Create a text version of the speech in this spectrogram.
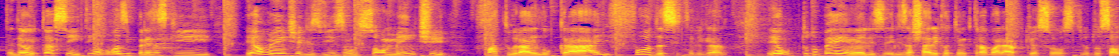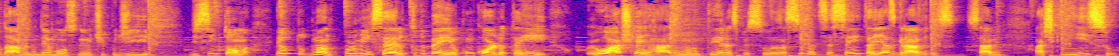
entendeu? Então assim, tem algumas empresas que realmente eles visam somente faturar e lucrar e foda-se, tá ligado? Eu, tudo bem, eles, eles acharem que eu tenho que trabalhar porque eu sou eu tô saudável, eu não demonstro nenhum tipo de, de sintoma. Eu, tudo, mano, por mim, sério, tudo bem, eu concordo até aí. Eu acho que é errado manter as pessoas acima de 60 e as grávidas, sabe? Acho que isso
